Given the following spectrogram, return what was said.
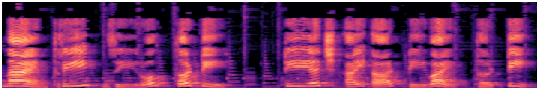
nine three zero thirty T H I R T Y thirty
